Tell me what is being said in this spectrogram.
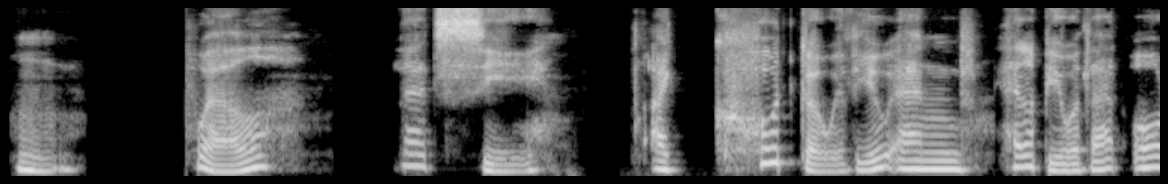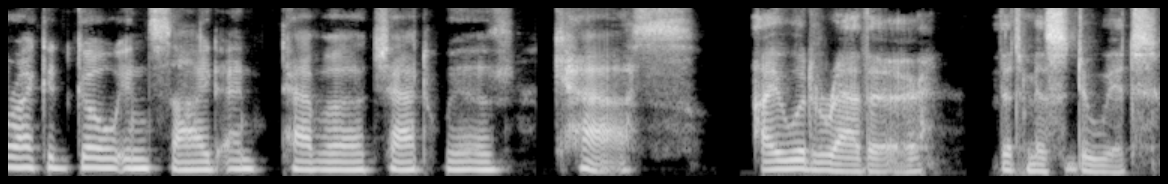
Hmm. Well, let's see. I could go with you and help you with that, or I could go inside and have a chat with Cass. I would rather that Miss DeWitt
